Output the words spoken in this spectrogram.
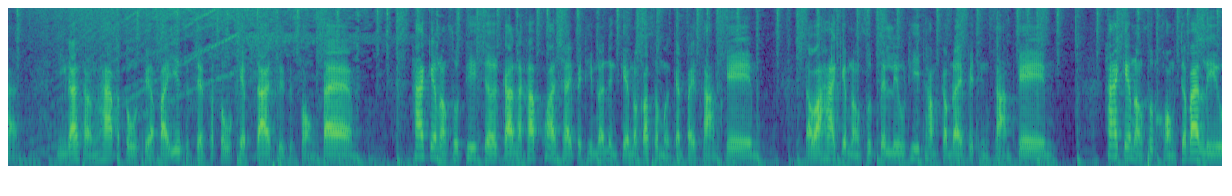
8 ยิงได้ 35 ประตูเสียไป 27 ประตูเก็บได้ 42 แต้ม 5 เกมหลังสุดที่เจอกันนะครับคว้าชัยไปทีมละ 1 เกมแล้วก็เสมอกันไป 3 เกม แต่ว่า 5 เกมหลังสุดเป็นลิวที่ทำกำไรไปถึง 3 เกม 5 เกมหลังสุดของเจ้าบ้านลิว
